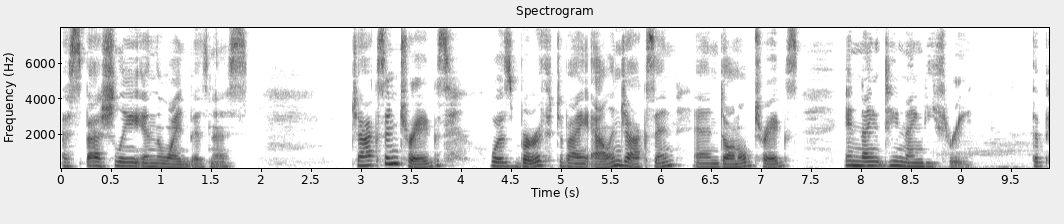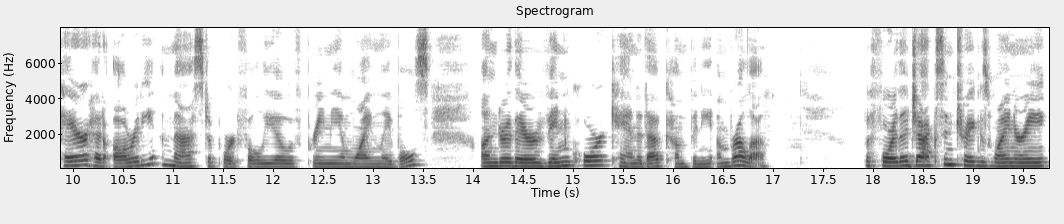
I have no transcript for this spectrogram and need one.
especially in the wine business. Jackson Triggs was birthed by Alan Jackson and Donald Triggs in 1993. The pair had already amassed a portfolio of premium wine labels under their Vincor Canada company umbrella. Before the Jackson Triggs winery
